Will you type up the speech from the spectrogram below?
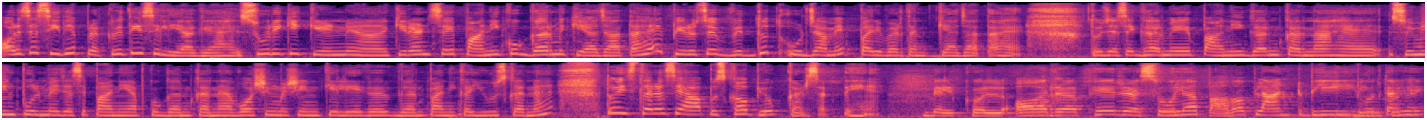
और इसे सीधे प्रकृति से लिया गया है। सूर्य की किरण किरण से पानी को गर्म किया जाता है, फिर उसे विद्युत ऊर्जा में परिवर्तन किया जाता है। तो जैसे घर में पानी गर्म करना है, स्विमिंग पूल में जैसे पानी आपको गर्म करना है, वॉशिंग मशीन के लिए गर्म पानी पानी का यूज़ करना है तो इस तरह से आप उसका उपयोग कर सकते हैं। बिल्कुल और फिर सोलर पावर प्लांट भी होता है।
